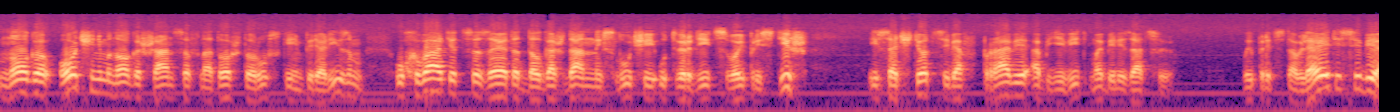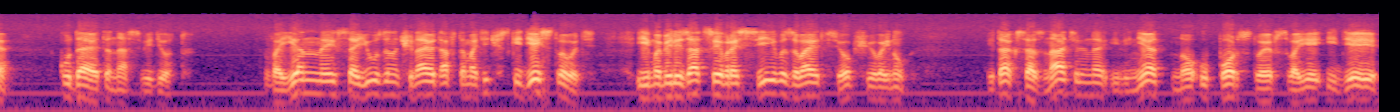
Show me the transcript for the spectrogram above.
много, очень много шансов на то, что русский империализм ухватится за этот долгожданный случай утвердить свой престиж и сочтет себя вправе объявить мобилизацию. Вы представляете себе, куда это нас ведет? Военные союзы начинают автоматически действовать, и мобилизация в России вызывает всеобщую войну. И так сознательно или нет, но упорствуя в своей идее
